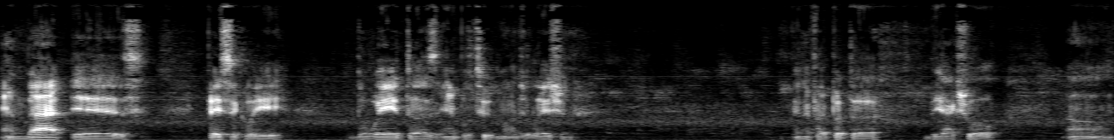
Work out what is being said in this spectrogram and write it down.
And that is basically the way it does amplitude modulation. And if I put the, the actual um,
